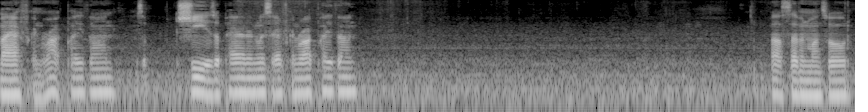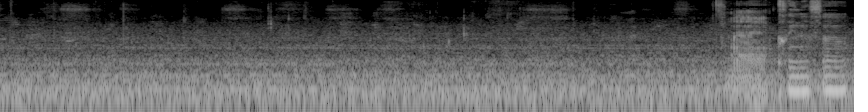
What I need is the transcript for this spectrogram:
My African rock python is a she is a patternless African rock python. About seven months old. Clean this up.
